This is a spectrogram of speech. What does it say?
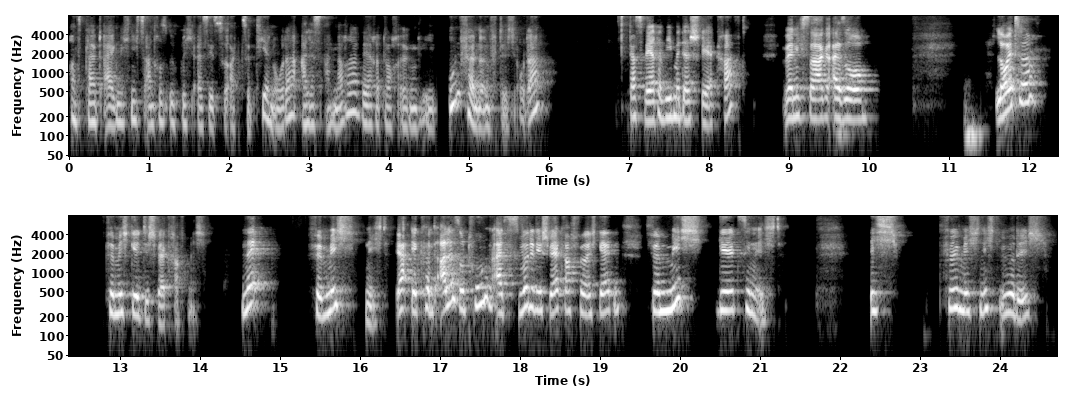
Uns bleibt eigentlich nichts anderes übrig, als sie zu akzeptieren, oder? Alles andere wäre doch irgendwie unvernünftig, oder? Das wäre wie mit der Schwerkraft. Wenn ich sage, also Leute, für mich gilt die Schwerkraft nicht. Nee, für mich nicht. Ja, ihr könnt alle so tun, als würde die Schwerkraft für euch gelten. Für mich gilt sie nicht. Ich fühle mich nicht würdig,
